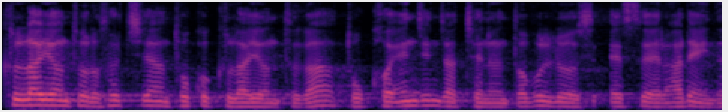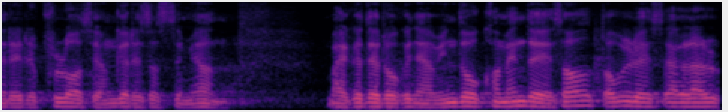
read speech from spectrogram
클라이언트로 설치한 Docker 클라이언트가 Docker 엔진 자체는 WSL 안에 있는 애를 불러서 연결해서 쓰면 말 그대로 그냥 윈도우 커맨드에서 WSL,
